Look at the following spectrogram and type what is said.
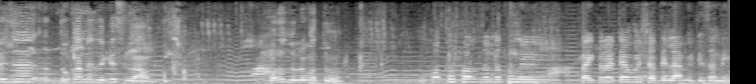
ওই যে দোকানে যে গেছিলাম খরচ হলো কত? কত খরচ হলো তুমি পাই করে টাকা পয়সা দিলে আমি কি জানি?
